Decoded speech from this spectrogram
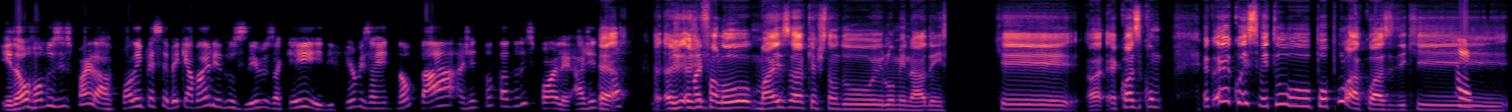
E não vamos spoiler. Podem perceber que a maioria dos livros aqui, de filmes, a gente não tá, a gente não tá dando spoiler. A gente, é, a, a, gente falou mais a questão do Iluminado em que é quase como é, é conhecimento popular quase de que é.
